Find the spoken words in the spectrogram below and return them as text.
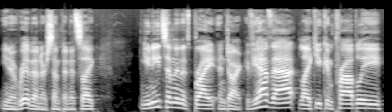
you know ribbon or something. It's like you need something that's bright and dark if you have that like you can probably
